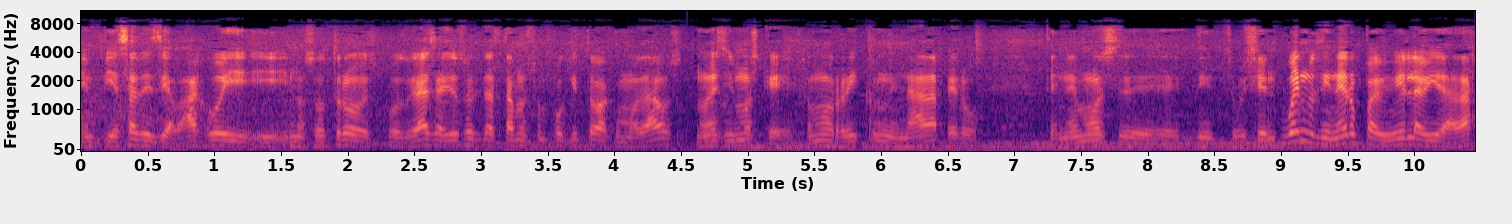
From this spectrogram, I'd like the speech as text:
empieza desde abajo y, nosotros, pues gracias a Dios ahorita estamos un poquito acomodados. No decimos que somos ricos ni nada, pero tenemos eh, bueno, dinero para vivir la vida, ¿verdad?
